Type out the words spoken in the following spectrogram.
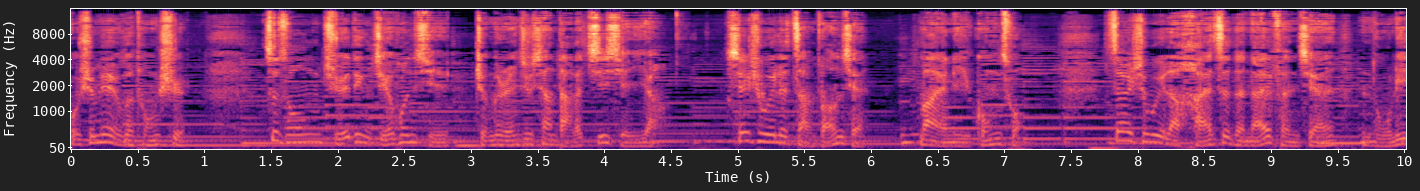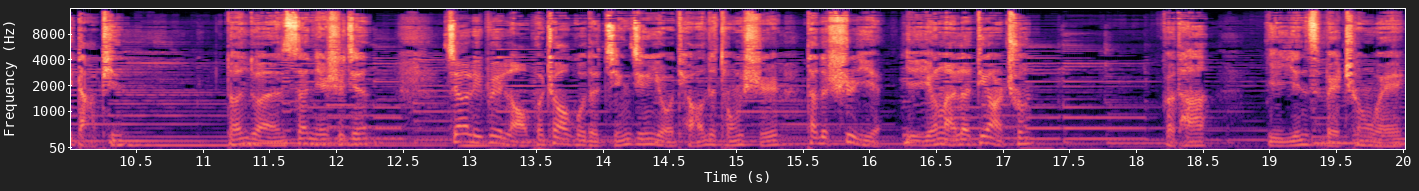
我身边有个同事，自从决定结婚起，整个人就像打了鸡血一样，先是为了攒房钱卖力工作，再是为了孩子的奶粉钱努力打拼。短短三年时间，家里被老婆照顾得井井有条的同时，他的事业也迎来了第二春。可他也因此被称为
